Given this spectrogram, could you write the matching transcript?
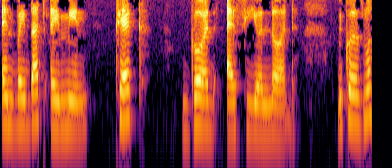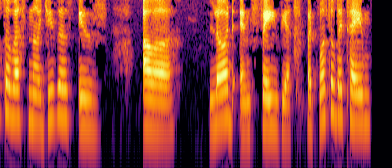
and by that I mean take God as your Lord. Because most of us know Jesus is our Lord and Savior, but most of the time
